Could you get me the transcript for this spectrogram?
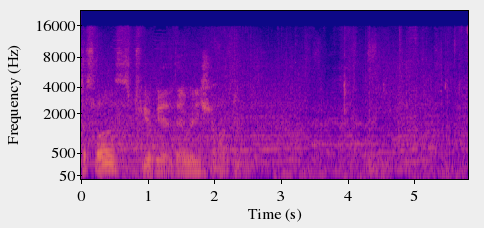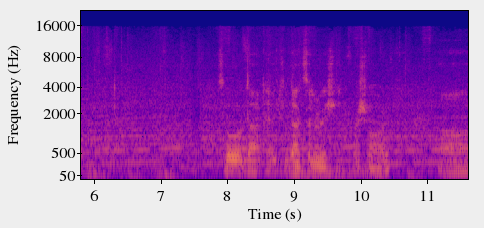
The first few gears they're very short. So that helps with the acceleration for sure. Uh,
